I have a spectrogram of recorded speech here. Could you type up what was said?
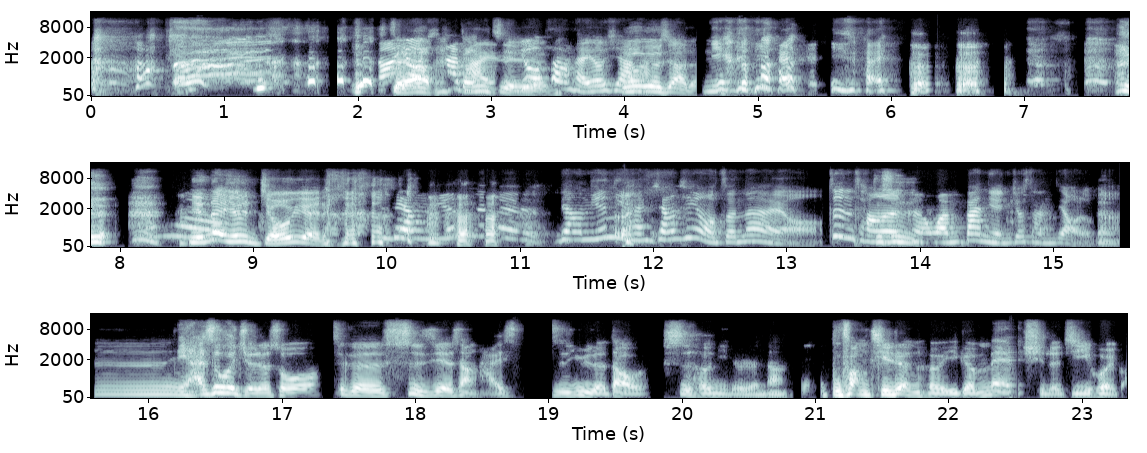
然后又下台，又上台又下，又又下的。你你才你才，年代有点久远。两年两年你还相信有真爱哦？正常人可能玩半年就删掉了吧？嗯，你还是会觉得说，这个世界上还是遇得到适合你的人啊，不放弃任何一个 match 的机会吧？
